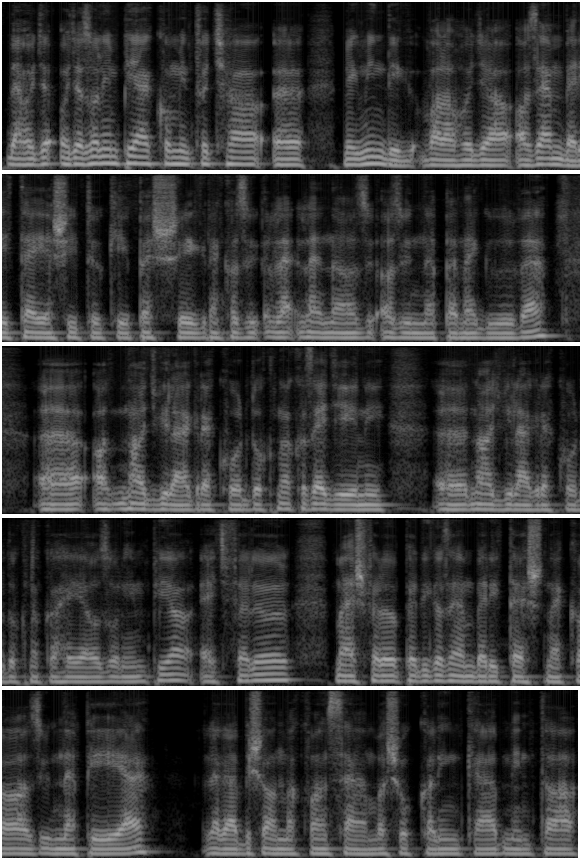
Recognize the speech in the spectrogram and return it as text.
De hogy, hogy az olimpiákon, mint hogyha még mindig valahogy az emberi teljesítőképességnek az, lenne az, az ünnepe megülve, a nagy világrekordoknak, az egyéni nagy világrekordoknak a helye az olimpia egyfelől, másfelől pedig az emberi testnek az ünnepéje, legalábbis annak van számva sokkal inkább, mint a,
